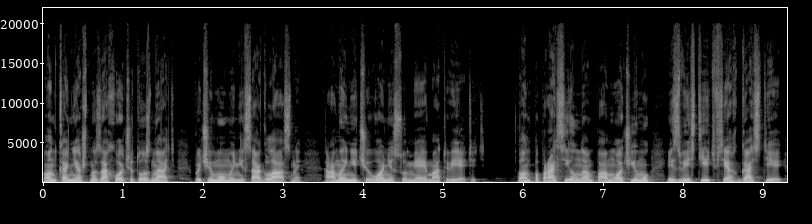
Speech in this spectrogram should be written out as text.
он, конечно, захочет узнать, почему мы не согласны, а мы ничего не сумеем ответить. Он попросил нам помочь ему известить всех гостей,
